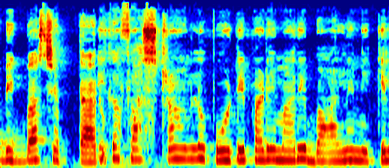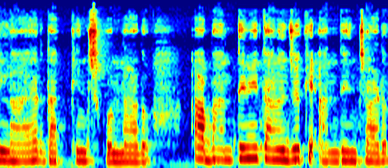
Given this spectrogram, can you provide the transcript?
బిగ్ బాస్ చెప్తారు. ఇక ఫస్ట్ రౌండ్లో పోటీపడి మరీ బాల్ని నిఖిల్ నాయర్ దక్కించుకున్నాడు. ఆ బంతిని తనుజకి అందించాడు.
